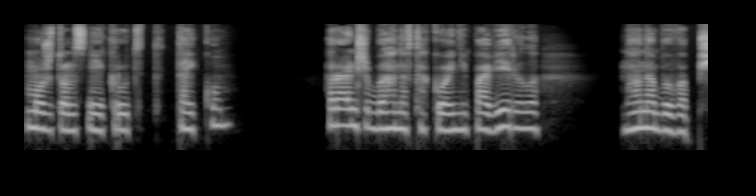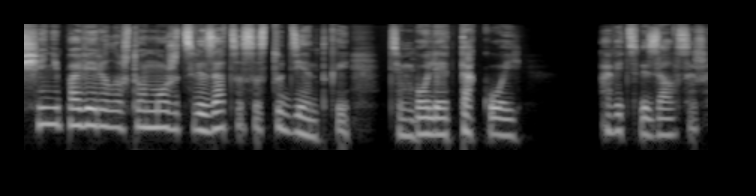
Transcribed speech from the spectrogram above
Может, он с ней крутит тайком? Раньше бы она в такое не поверила, но она бы вообще не поверила, что он может связаться со студенткой, тем более такой. А ведь связался же.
